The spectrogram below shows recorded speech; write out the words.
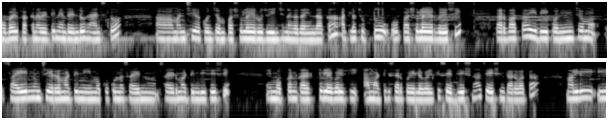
మొబైల్ పక్కన పెట్టి నేను రెండు హ్యాండ్స్తో మంచిగా కొంచెం పశువుల ఎరువు చూపించిన కదా ఇందాక. అట్లా చుట్టూ పశువుల ఎరువు వేసి తర్వాత ఇది కొంచెము సైడ్ నుంచి ఎర్రమట్టిని మొక్కుకున్న సైడ్ సైడ్ మట్టిని తీసేసి ఈ మొక్కను కరెక్ట్ లెవెల్కి ఆ మట్టికి సరిపోయే లెవెల్కి సెట్ చేసిన చేసిన తర్వాత మళ్ళీ ఈ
